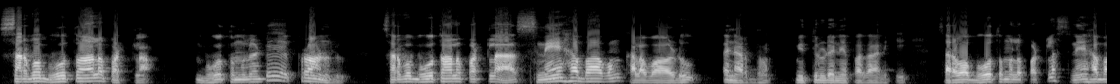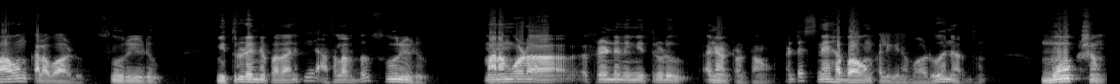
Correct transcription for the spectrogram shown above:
సర్వభూతాల పట్ల. భూతములు అంటే ప్రాణులు. సర్వభూతాల పట్ల స్నేహభావం కలవాడు అని అర్థం. మిత్రుడు అనే పదానికి. సర్వభూతముల పట్ల స్నేహభావం కలవాడు సూర్యుడు. మిత్రుడు అనే పదానికి అసలు అర్థం సూర్యుడు. మనం కూడా ఫ్రెండ్ని మిత్రుడు అని అంటుంటాం. అంటే స్నేహభావం కలిగిన వాడు అని అర్థం. మోక్షం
